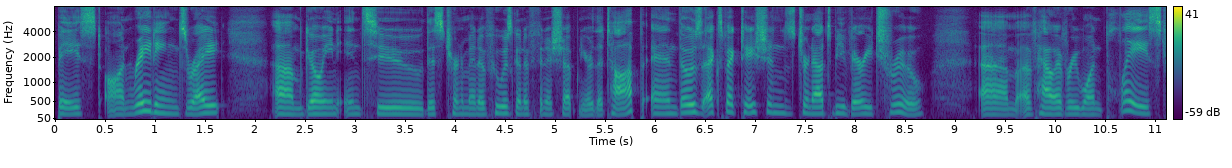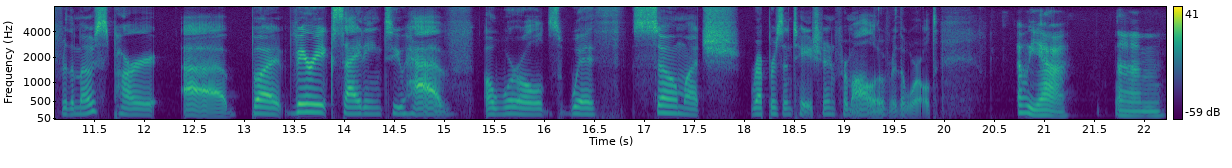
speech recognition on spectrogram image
based on ratings, right? Um, going into this tournament of who was going to finish up near the top, and those expectations turned out to be very true. Um, of how everyone placed for the most part. Uh, but very exciting to have a worlds with so much representation from all over the world. Oh yeah. Um,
